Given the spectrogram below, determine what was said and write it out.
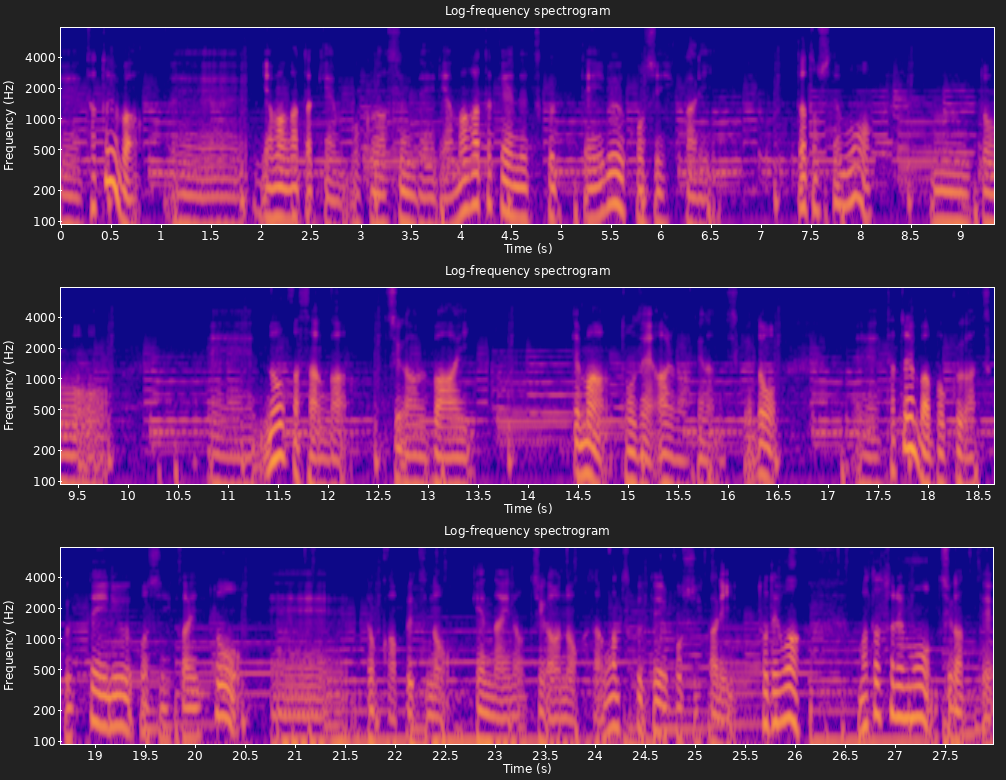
えー、例えば、えー、山形県僕が住んでいる山形県で作っているコシヒカリだとしてもうんとえー、農家さんが違う場合ってまあ当然あるわけなんですけど、えー、例えば僕が作っているコシヒカリと、えー、どっか別の県内の違う農家さんが作っているコシヒカリとではまたそれも違って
